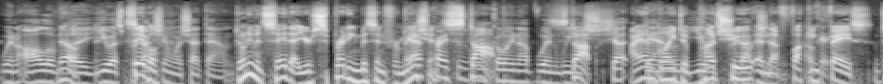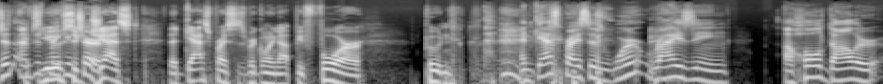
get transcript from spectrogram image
when all of No. the U.S. Sable, production was shut down. Don't even say that. You're spreading misinformation. Gas prices Stop. going up when we Stop. shut I am going to US punch you in the fucking Okay. face. I'm just- I'm if just you making sure. suggest that gas prices were going up before Putin. and gas prices weren't rising a whole dollar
